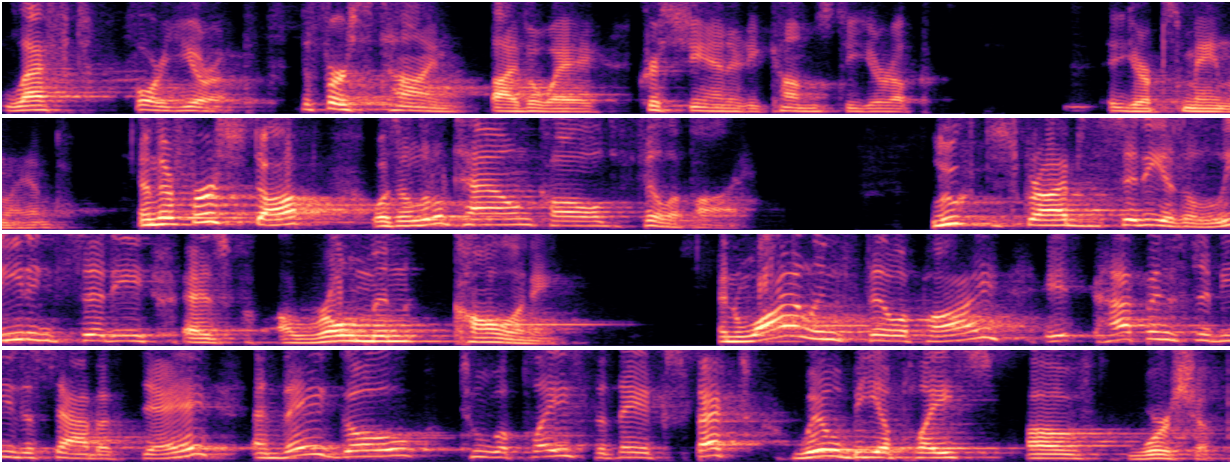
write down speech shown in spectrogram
left for Europe. The first time, by the way, Christianity comes to Europe, Europe's mainland. And their first stop was a little town called Philippi. Luke describes the city as a leading city, as a Roman colony. And while in Philippi, it happens to be the Sabbath day, and they go to a place that they expect will be a place of worship.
